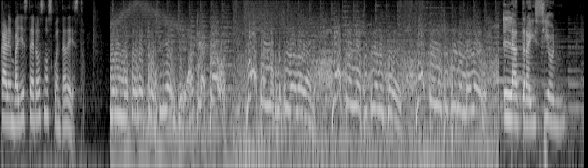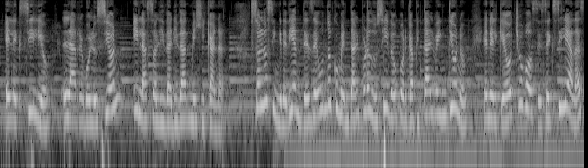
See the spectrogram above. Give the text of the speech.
Karen Ballesteros nos cuenta de esto. presidente. Aquí estamos. Mátenlo si la gana. Mátenlo si tienen poder. Mátenlo si tienen valor. La traición, el exilio, la revolución y la solidaridad mexicana son los ingredientes de un documental producido por Capital 21, en el que ocho voces exiliadas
